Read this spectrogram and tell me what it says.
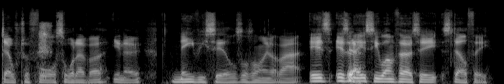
Delta Force or whatever, you know, Navy SEALs or something like that. Is, is an AC 130 stealthy?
